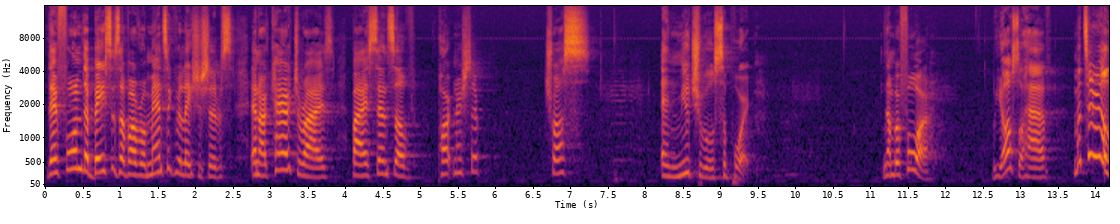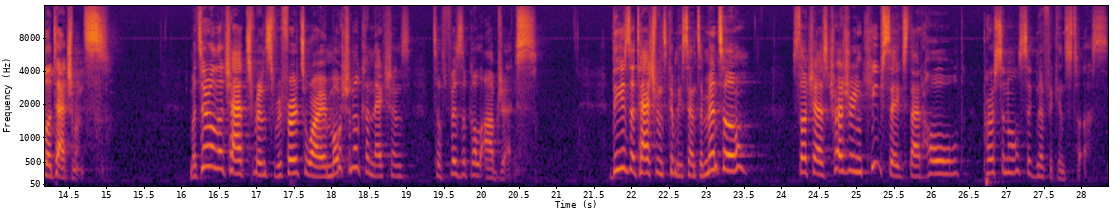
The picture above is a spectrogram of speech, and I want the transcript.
They form the basis of our romantic relationships and are characterized by a sense of partnership, trust, and mutual support. Number four, we also have material attachments. Material attachments refer to our emotional connections to physical objects. These attachments can be sentimental, such as treasuring keepsakes that hold personal significance to us.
